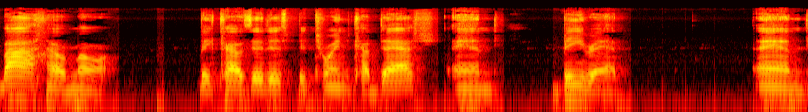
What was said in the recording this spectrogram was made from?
Bahamor, because it is between Kadesh and Bered. And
